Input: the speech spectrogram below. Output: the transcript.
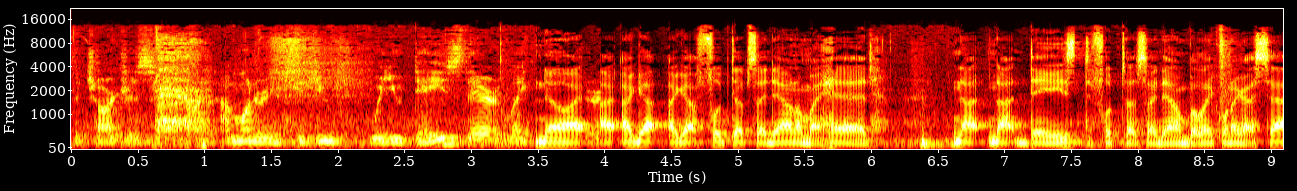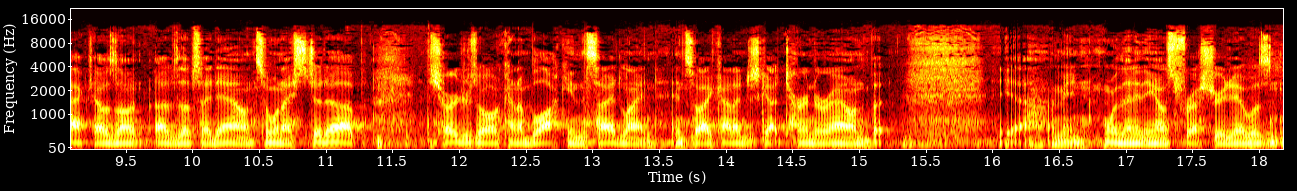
the Chargers. I'm wondering, did you were you dazed there? Like no, I, I got I got flipped upside down on my head, not not dazed, flipped upside down, but like when I got sacked, I was on I was upside down. So when I stood up, the Chargers were all kind of blocking the sideline, and so I kind of just got turned around. But yeah, I mean, more than anything, I was frustrated. I wasn't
